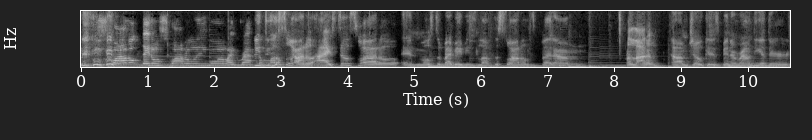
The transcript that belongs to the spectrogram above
swaddle. They don't swaddle anymore. Like wrap. We do up. swaddle. I still swaddle, and most of my babies love the swaddles. But um, a lot of um, joke has been around the other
